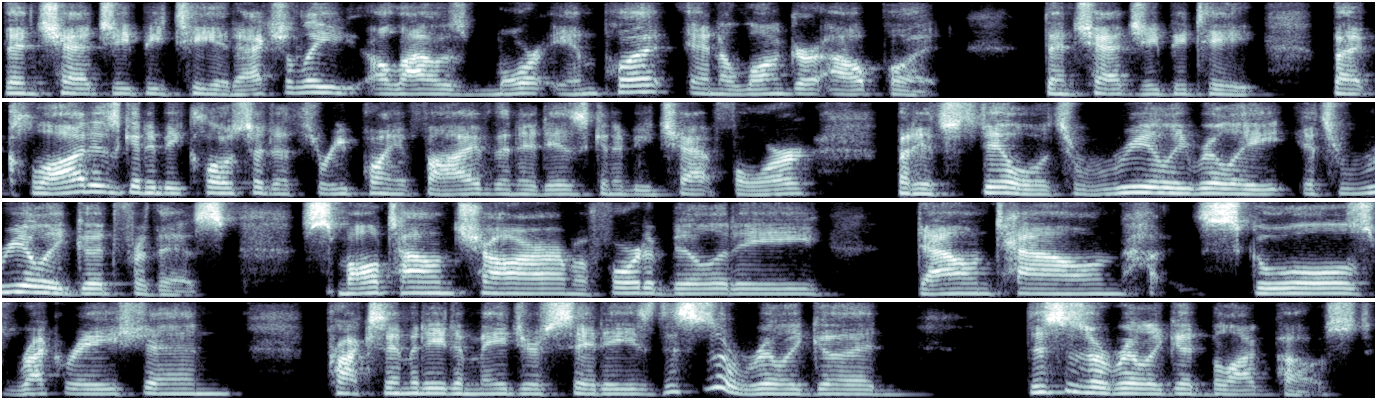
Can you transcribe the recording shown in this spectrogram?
than ChatGPT. It actually allows more input and a longer output than ChatGPT. But Claude is going to be closer to 3.5 than it is going to be Chat 4. But it's still, it's really, really, it's really good for this. Small town charm, affordability, downtown, schools, recreation, proximity to major cities. This is a really good, this is a really good blog post.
